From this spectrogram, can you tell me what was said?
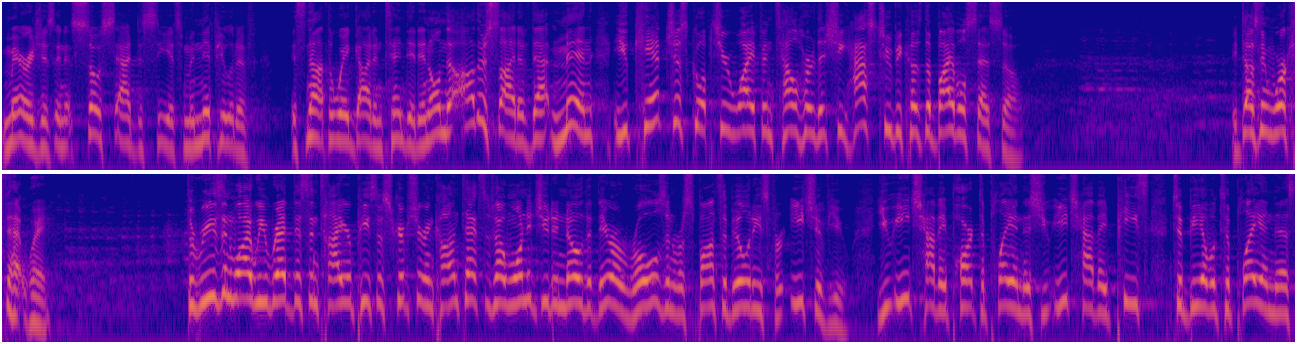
marriages. And it's so sad to see. It's manipulative. It's not the way God intended. And on the other side of that, men, you can't just go up to your wife and tell her that she has to because the Bible says so. It doesn't work that way. The reason why we read this entire piece of scripture in context is I wanted you to know that there are roles and responsibilities for each of you. You each have a part to play in this. You each have a piece to be able to play in this.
